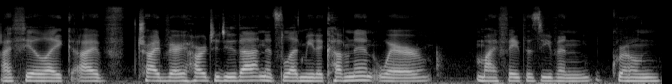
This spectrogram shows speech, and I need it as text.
I feel like I've tried very hard to do that, and it's led me to covenant where my faith has even grown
